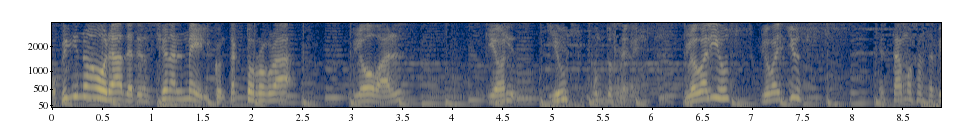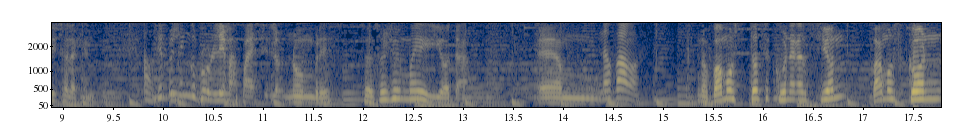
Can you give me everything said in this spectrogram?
o pide una hora de atención al mail contacto arroba global use.cl Global Use, Global Use. Estamos al servicio de la gente. Oh, Siempre sí. tengo problemas para decir los nombres. Soy, soy yo muy idiota. Em, Nos vamos. nos vamos entonces con una canción. Vamos con.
